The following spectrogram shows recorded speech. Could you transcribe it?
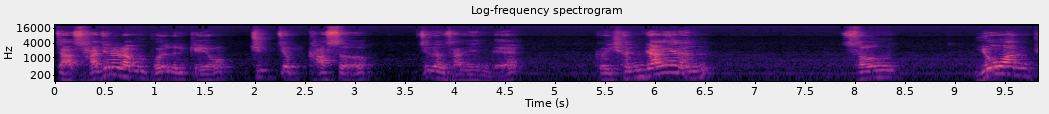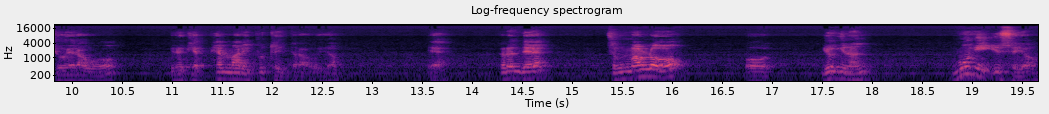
자 사진을 한번 보여드릴게요. 직접 가서 찍은 사진인데 그 현장에는 성 요한 교회라고 이렇게 팻말이 붙어 있더라고요. 예. 그런데 정말로 어, 여기는 문이 있어요.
